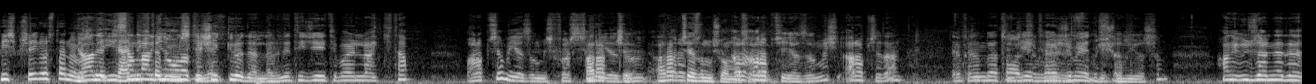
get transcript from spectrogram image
Hiçbir şey göstermemiş. Yani kendi insanlar yine ona gibi. teşekkür ederler. Netice itibariyle kitap Arapça mı yazılmış, Farsça Arapça. mı yazılmış? Arapça yazılmış olması lazım. Arapça yazılmış. Arapçadan efendim Latince'ye Tercüme tercüme etmiş oluyorsun. Hani üzerine de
